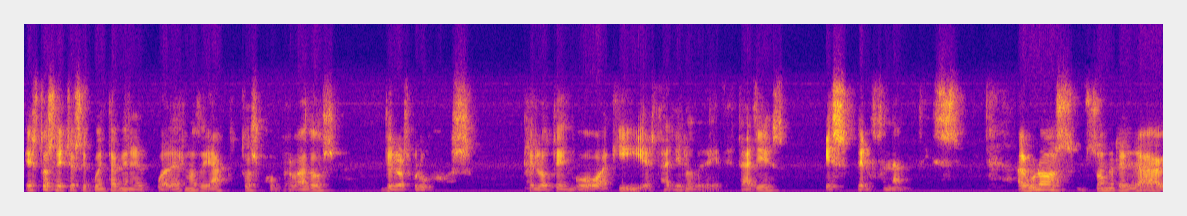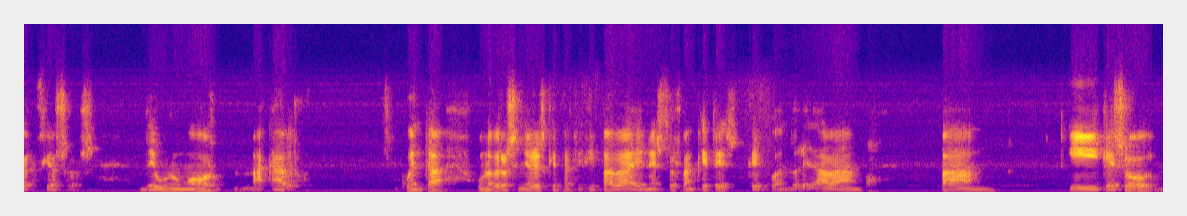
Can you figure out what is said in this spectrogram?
Estos hechos se cuentan en el cuaderno de actos comprobados de los brujos, que lo tengo aquí y está lleno de detalles espeluznantes. Algunos son en realidad graciosos, de un humor macabro. Cuenta uno de los señores que participaba en estos banquetes que cuando le daban pan y queso,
